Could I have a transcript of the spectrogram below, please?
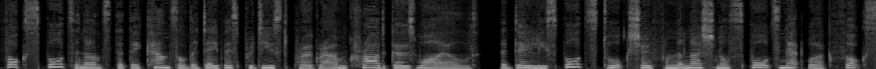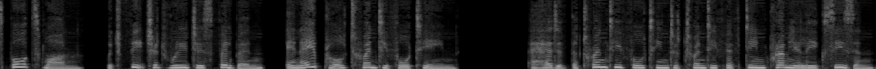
Fox Sports announced that they cancelled the Davies-produced program Crowd Goes Wild, a daily sports talk show from the national sports network Fox Sports 1, which featured Regis Philbin, in April 2014. Ahead of the 2014-2015 Premier League season,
